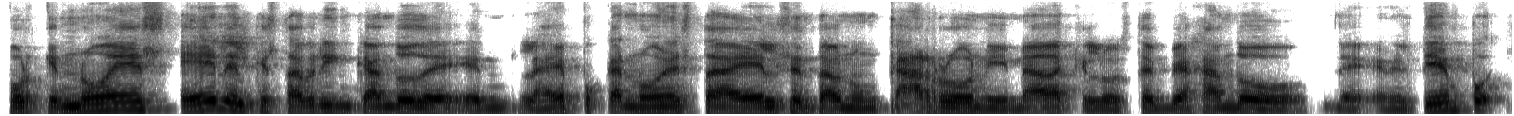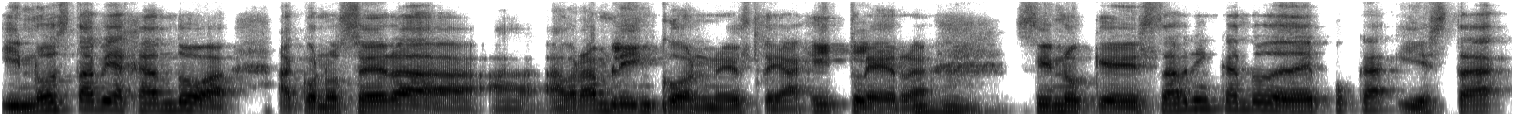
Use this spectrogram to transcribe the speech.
porque no es él el que está brincando de, en la época, no está él sentado en un carro ni nada que lo esté viajando en el tiempo y no está viajando a, conocer a, Abraham Lincoln, este, a Hitler, sino que está brincando de época y está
